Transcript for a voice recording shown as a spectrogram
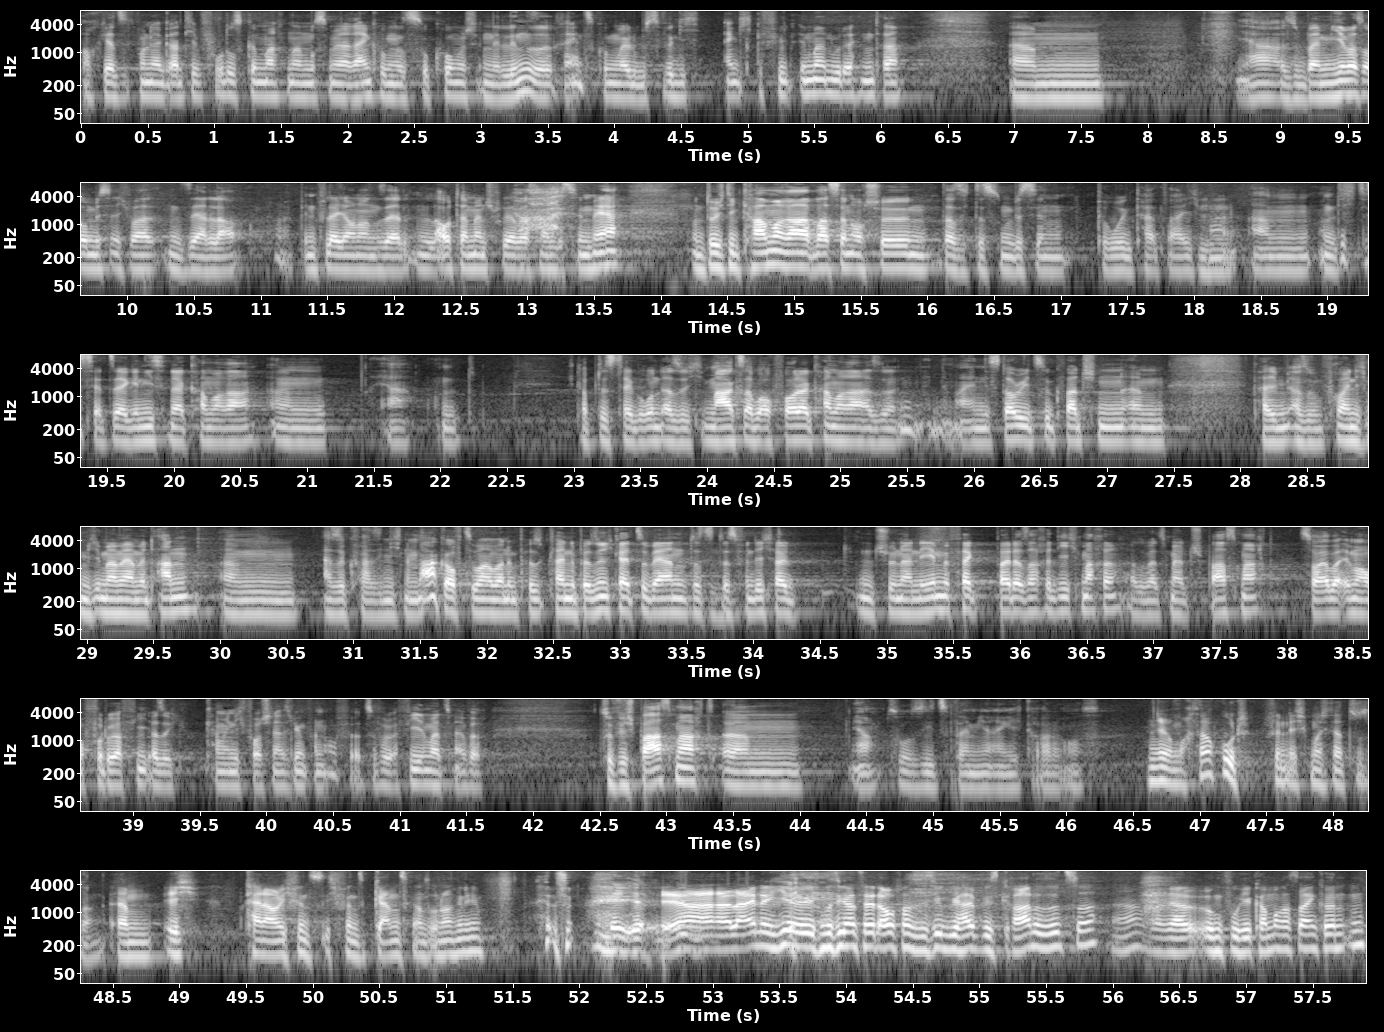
auch jetzt man ja gerade hier Fotos gemacht und dann mussten wir da reingucken. Das ist so komisch, in eine Linse reinzugucken, weil du bist wirklich eigentlich gefühlt immer nur dahinter. Ähm, ja, also bei mir war es auch ein bisschen, ich war ein sehr laut, bin vielleicht auch noch ein sehr ein lauter Mensch, früher war es noch ein bisschen mehr. Und durch die Kamera war es dann auch schön, dass sich das so ein bisschen beruhigt hat, sage ich mal. Ähm, und ich das jetzt sehr genieße in der Kamera. Ähm, ja, und ich glaube, das ist der Grund. Also ich mag es aber auch vor der Kamera, also in, die Story zu quatschen. Ähm, also freue ich mich immer mehr mit an. Ähm, also quasi nicht eine Marke aufzubauen, aber eine pers kleine Persönlichkeit zu werden. Das, das finde ich halt ein schöner Nebeneffekt bei der Sache, die ich mache. Also weil es mir halt Spaß macht. Es soll aber immer auch Fotografie. Also ich kann mir nicht vorstellen, dass ich irgendwann aufhöre zu fotografieren, weil es mir einfach zu viel Spaß macht. Ähm, ja, so sieht es bei mir eigentlich gerade aus. Ja, macht auch gut, finde ich, muss ich dazu sagen. Ähm, ich keine Ahnung, ich finde es ich find's ganz, ganz unangenehm. ja, alleine hier, ich muss die ganze Zeit aufpassen, dass ich irgendwie halbwegs gerade sitze, ja, weil ja irgendwo hier Kameras sein könnten.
